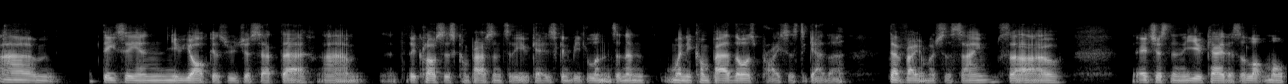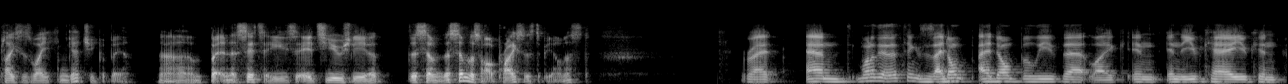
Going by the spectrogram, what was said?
um, DC and New York, as we just said there, um, the closest comparison to the UK is going to be London. And when you compare those prices together, they're very much the same. So it's just in the UK, there's a lot more places where you can get cheaper beer. Um, but in the cities, it's usually a, the, sim- the similar sort of prices, to be honest. Right. And one of the other things is I don't I don't believe that like in in the UK you can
